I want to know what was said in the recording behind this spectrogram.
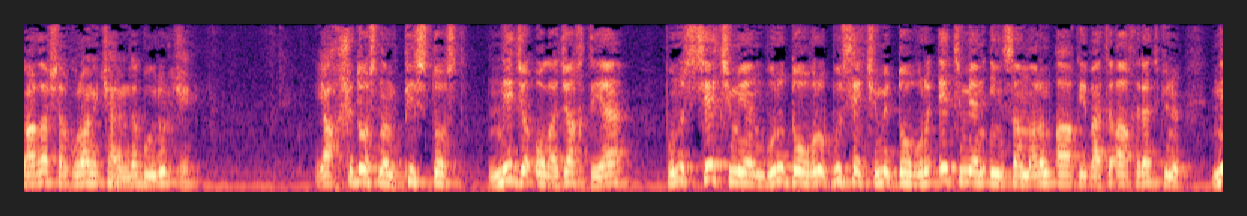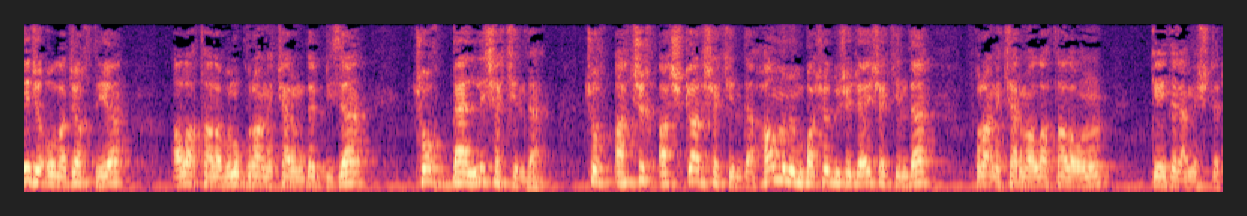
qardaşlar Qurani Kərimdə buyurur ki, yaxşı dostla pis dost necə olacaq deyə bunu seçməyən, bunu doğru, bu seçimi doğru etməyən insanların aqibəti axirət günü necə olacaq deyə Allah Taala bunu Qurani-Kərimdə bizə çox bəlli şəkildə, çox açıq, aşkar şəkildə, hamının başa düşəcəyi şəkildə Qurani-Kərimə Allah Taala onu qeyd eləmişdir.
